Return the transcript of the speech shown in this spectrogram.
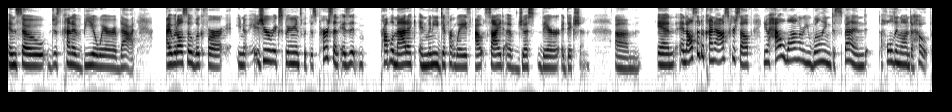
And so just kind of be aware of that. I would also look for you know is your experience with this person is it problematic in many different ways outside of just their addiction? Um, and and also to kind of ask yourself you know how long are you willing to spend holding on to hope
